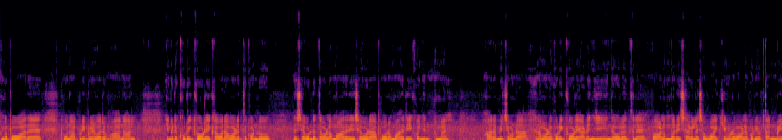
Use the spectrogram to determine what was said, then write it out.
அங்கே போகாத. போனால் அப்படி இப்படின்னு வரும். ஆனால் எங்களுடைய குறிக்கோளை கவனம் எடுத்துக்கொண்டு இந்த செவிட்டத்தை உள்ள மாதிரி செவிடா போகிற மாதிரி கொஞ்சம் நம்ம ஆரம்பித்தோம்டா நம்மளோட குறிக்கோளை அடைஞ்சி இந்த உலகத்தில் வாழும் வரை சகல செவ்வாய்க்கியங்களோட வாழக்கூடிய ஒரு தன்மை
